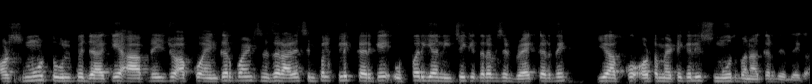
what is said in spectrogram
और स्मूथ टूल पे जाके आपने जो आपको एंकर पॉइंट्स नज़र आ रहे हैं सिंपल क्लिक करके ऊपर या नीचे की तरफ़ इसे ड्रैग कर दें, ये आपको ऑटोमेटिकली स्मूथ बनाकर दे देगा।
